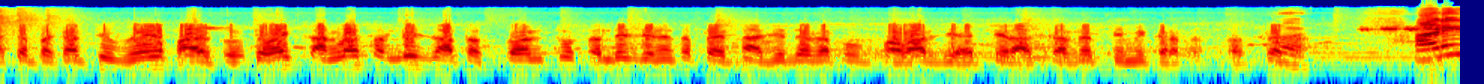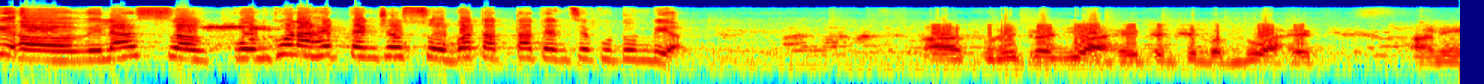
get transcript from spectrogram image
अशा प्रकारची वेळ पाळतो तेव्हा एक चांगला संदेश जात असतो आणि तो संदेश देण्याचा प्रयत्न अजितदादा पवार जे आहेत. ते राजकारणात नेहमी करत असतात. आणि विलास कोण कोण आहेत त्यांच्यासोबत आता त्यांचे कुटुंबीय? सुरेखा जी आहे त्यांचे बंधू आहेत आणि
